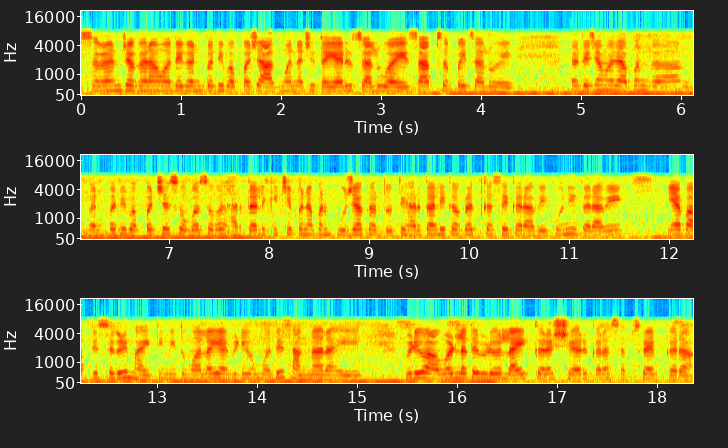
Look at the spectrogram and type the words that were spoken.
सगळ्यांच्या घरामध्ये गणपती बाप्पाच्या आगमनाची तयारी चालू आहे साफसफाई चालू आहे. तर त्याच्यामध्ये आपण ग गणपती बाप्पाच्या सोबतसोबत हरतालिकेची पण आपण पूजा करतो. ते हरतालिका व्रत कसे करावे कोणी करावे या बाबतीत सगळी माहिती मी तुम्हाला या व्हिडिओमध्ये सांगणार आहे. व्हिडिओ आवडला तर व्हिडिओ लाईक करा शेअर करा सबस्क्राईब करा.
